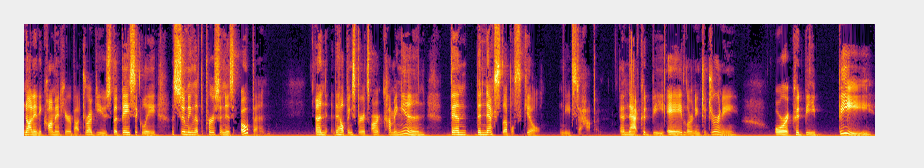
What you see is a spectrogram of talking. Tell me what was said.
not any comment here about drug use, but basically, assuming that the person is open and the helping spirits aren't coming in, then the next level skill needs to happen. And that could be A, learning to journey, or it could be B,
